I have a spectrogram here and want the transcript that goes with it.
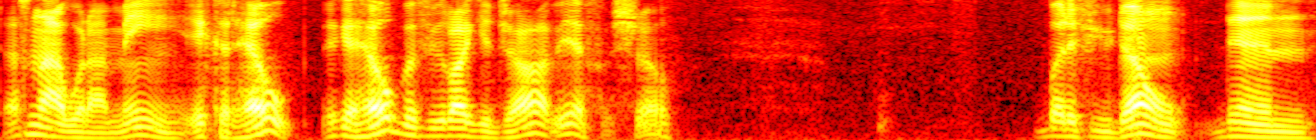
that's not what I mean. It could help. It could help if you like your job, yeah, for sure. But if you don't, then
